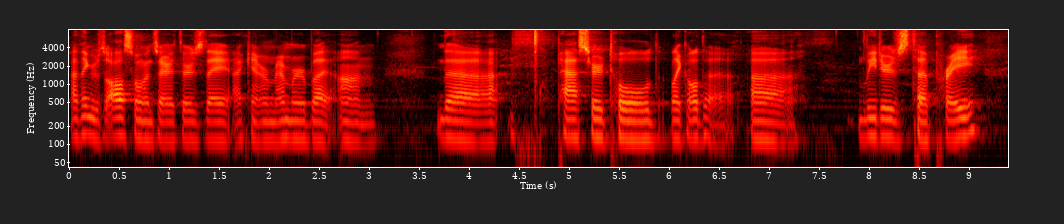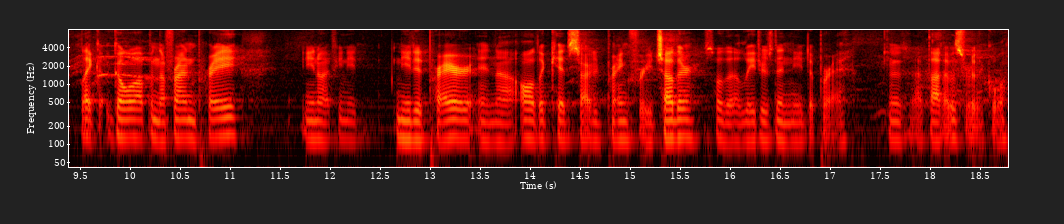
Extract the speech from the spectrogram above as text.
I think it was also Wednesday or Thursday. I can't remember, but um, the pastor told like all the uh, leaders to pray, like go up in the front and pray. You know, if you need needed prayer, and uh, all the kids started praying for each other, so the leaders didn't need to pray. Was, I thought it was really cool.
